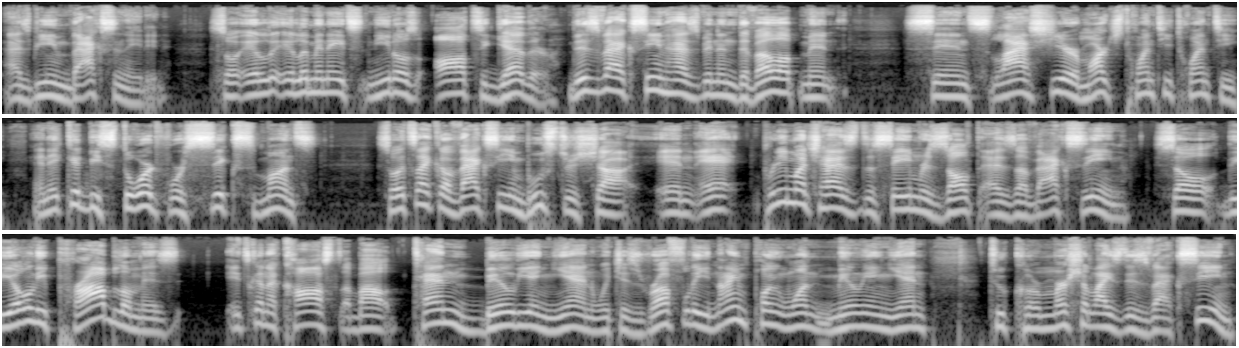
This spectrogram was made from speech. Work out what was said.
as being vaccinated. So it eliminates needles altogether. This vaccine has been in development since last year, March 2020, and it could be stored for six months. So it's like a vaccine booster shot, and it pretty much has the same result as a vaccine. So the only problem is it's gonna cost about 10 billion yen, which is roughly 9.1 million yen to commercialize this vaccine.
